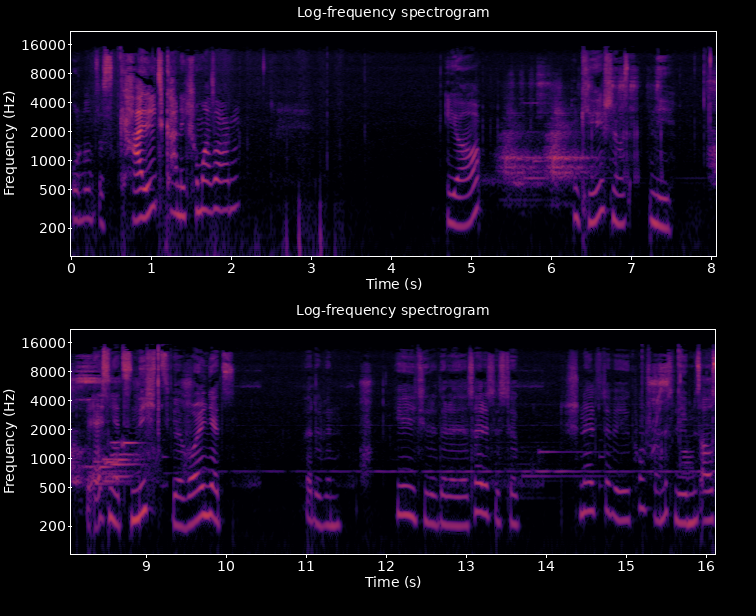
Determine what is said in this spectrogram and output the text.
Und uns ist kalt, kann ich schon mal sagen. Ja. Okay, schnell was. Nee. Wir essen jetzt nichts. Wir wollen jetzt. Warte, wenn. Hier die Zitadelle der Zeit ist, ist der schnellste Weg vom Schrein des Lebens aus.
